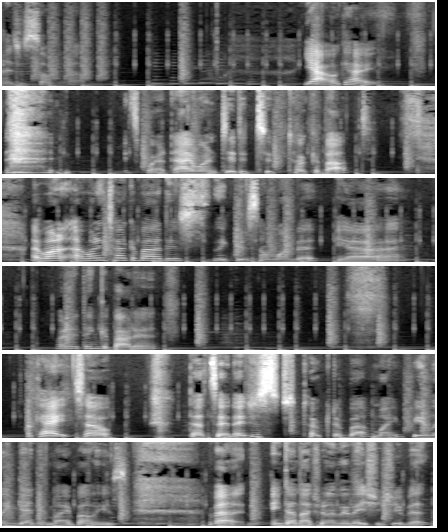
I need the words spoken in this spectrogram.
I just thought that. Yeah, okay. it's what I wanted to talk about. I want I want to talk about this like with someone, but yeah. What do you think about it? Okay, so that's it. I just talked about my feeling and my values about international relationship. But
